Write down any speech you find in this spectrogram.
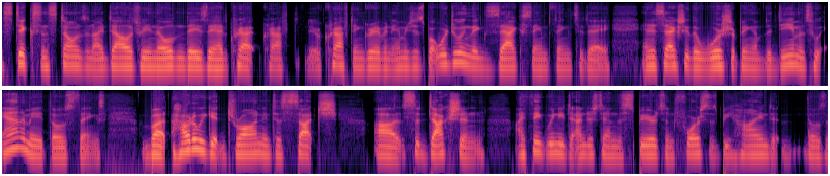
sticks and stones and idolatry. In the olden days, they had craft, craft, they were crafting graven images, but we're doing the exact same thing today. And it's actually the worshiping of the demons who animate those things. But how do we get drawn into such uh, seduction? I think we need to understand the spirits and forces behind those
